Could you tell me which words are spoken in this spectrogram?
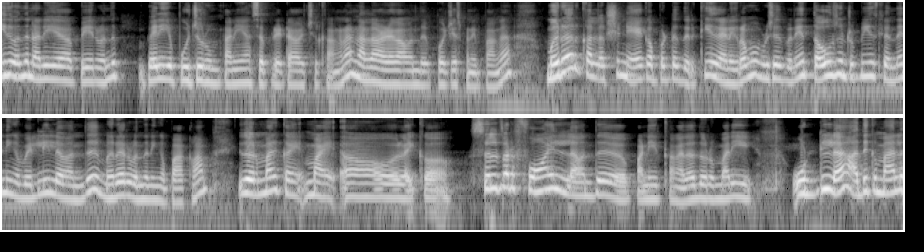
இது வந்து நிறைய பேர் வந்து பெரிய பூஜை ரூம் தனியாக செப்பரேட்டாக வச்சுருக்காங்கன்னா நல்லா அழகாக வந்து பர்ச்சேஸ் பண்ணிப்பாங்க. மிரர் கலெக்ஷன் ஏகப்பட்டது இருக்குது இது எனக்கு ரொம்ப பிடிச்சது பார்த்தீங்கன்னா தௌசண்ட் ருபீஸ்லேருந்தே நீங்கள் வெளியில் வந்து மிரர் வந்து நீங்கள் பார்க்கலாம். இது ஒரு மாதிரி கை மை லைக் சில்வர் ஃபாயிலில் வந்து பண்ணியிருக்காங்க. அதாவது ஒரு மாதிரி உட்டில் அதுக்கு மேலே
